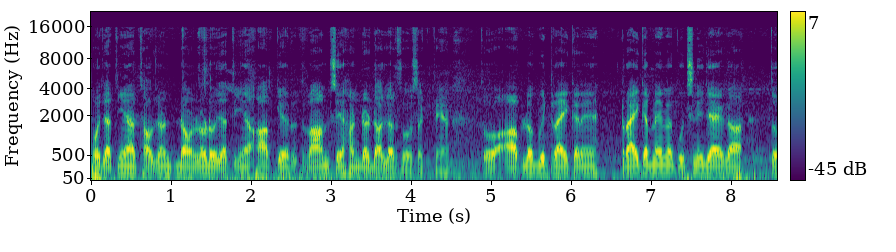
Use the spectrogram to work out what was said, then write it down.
हो जाती हैं थाउज़ेंड डाउनलोड हो जाती हैं आपके आराम से हंड्रेड डॉलर्स हो सकते हैं। तो आप लोग भी ट्राई करें। ट्राई करने में कुछ नहीं जाएगा। तो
